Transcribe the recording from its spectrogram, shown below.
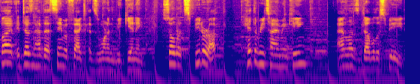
But it doesn't have that same effect as the one in the beginning. So let's speed her up, hit the retiming key, and let's double the speed.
